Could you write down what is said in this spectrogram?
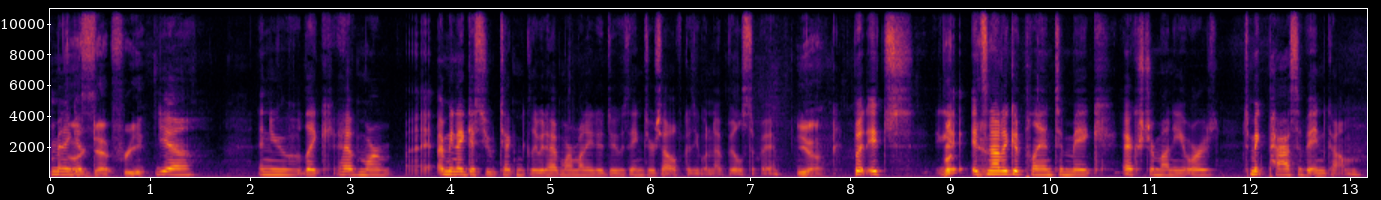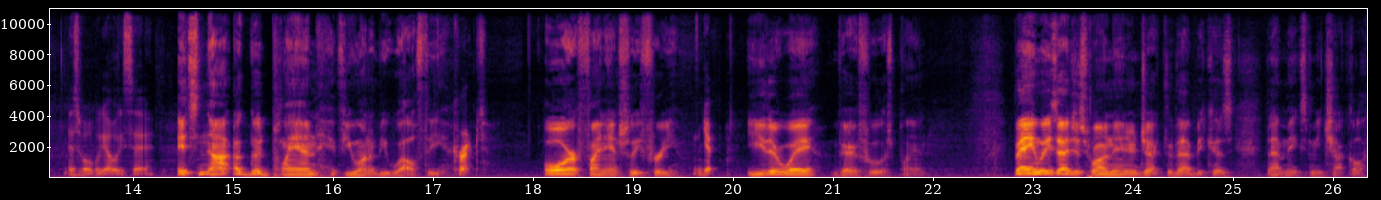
I mean, I are guess debt free. yeah, and you like have more. I- mean, I guess you technically would have more money to do things yourself because you wouldn't have bills to pay. Yeah. But it's But, it's yeah. not a good plan to make extra money or to make passive income, is what we always say. It's not a good plan if you want to be wealthy Correct. or financially free. Yep. Either way, very foolish plan. But anyways, I just wanted to interject with that because that makes me chuckle.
